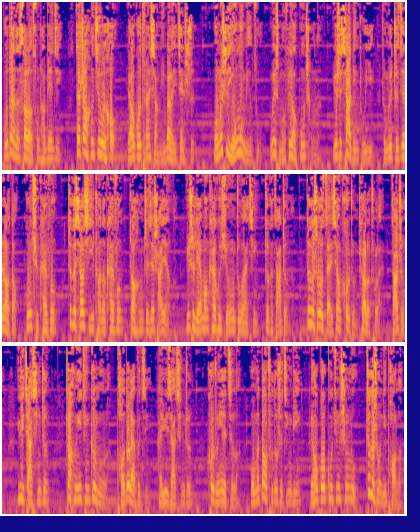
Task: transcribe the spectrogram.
不断的骚扰宋朝边境。在赵恒继位后，辽国突然想明白了一件事：我们是游牧民族，为什么非要攻城呢？于是下定主意，准备直接绕道攻取开封。这个消息一传到开封，赵恒直接傻眼了，于是连忙开会询问众爱卿：“这可咋整呢？”这个时候，宰相寇准跳了出来：“咋整？御驾亲征。”赵恒一听更懵了，跑都来不及，还御驾亲征。寇准也急了，我们到处都是精兵，辽国孤军深入，这个时候你跑了，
